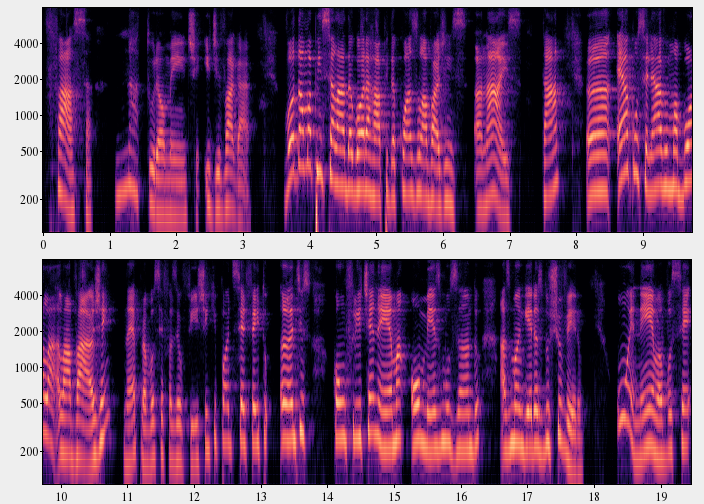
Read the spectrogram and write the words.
faça naturalmente e devagar. Vou dar uma pincelada agora rápida com as lavagens anais, tá? Uh, é aconselhável uma boa la lavagem, né, para você fazer o fishing, que pode ser feito antes com o flit enema ou mesmo usando as mangueiras do chuveiro. Um enema você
